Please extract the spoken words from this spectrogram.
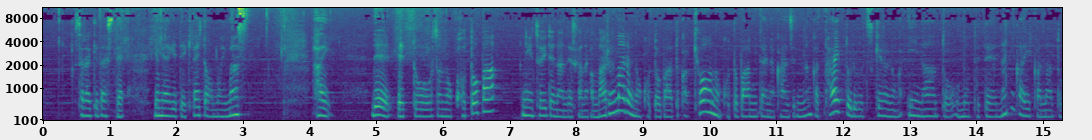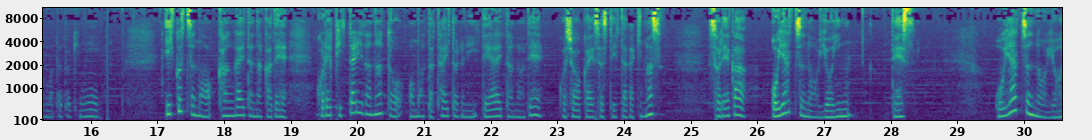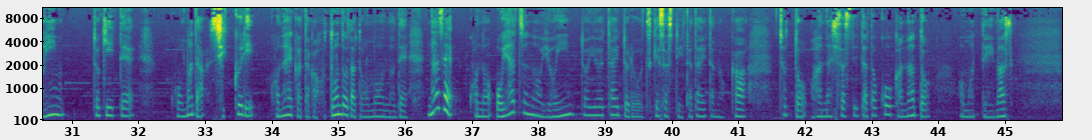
さらけ出して読み上げていきたいと思います。はいでえっとその言葉についてなんですがなんか〇〇の言葉とか今日の言葉みたいな感じでなんかタイトルをつけるのがいいなと思ってて何がいいかなと思った時にいくつも考えた中でこれぴったりだなと思ったタイトルに出会えたのでご紹介させていただきますそれがおやつの余韻です。おやつの余韻と聞いてこうまだしっくりこない方がほとんどだと思うのでなぜこの「おやつの余韻」というタイトルをつけさせていただいたのかちょっとお話しさせていただこうかなと思っています。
